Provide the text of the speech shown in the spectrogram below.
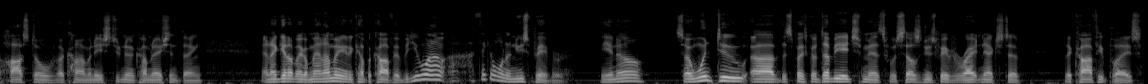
hostel accommodation, student accommodation thing. And I get up. and I go, man, I'm gonna get a cup of coffee. But you want? I think I want a newspaper. You know. So I went to uh, this place called W.H. Smith's, which sells newspaper right next to the coffee place,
